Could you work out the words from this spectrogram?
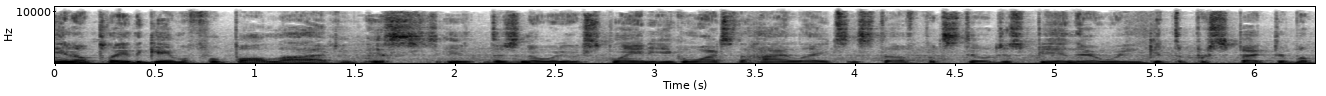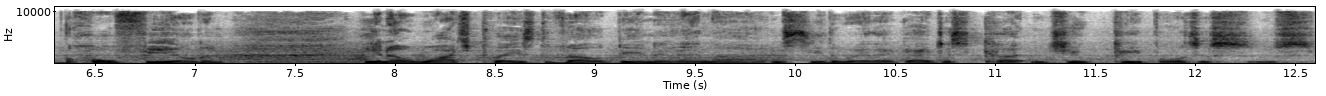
you know, play the game of football live, it, there's no way to explain it. You can watch the highlights and stuff, but still, just being there where you get the perspective of the whole field and you know, watch plays developing and uh, and see the way that guy just cut and juke people. It just it was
